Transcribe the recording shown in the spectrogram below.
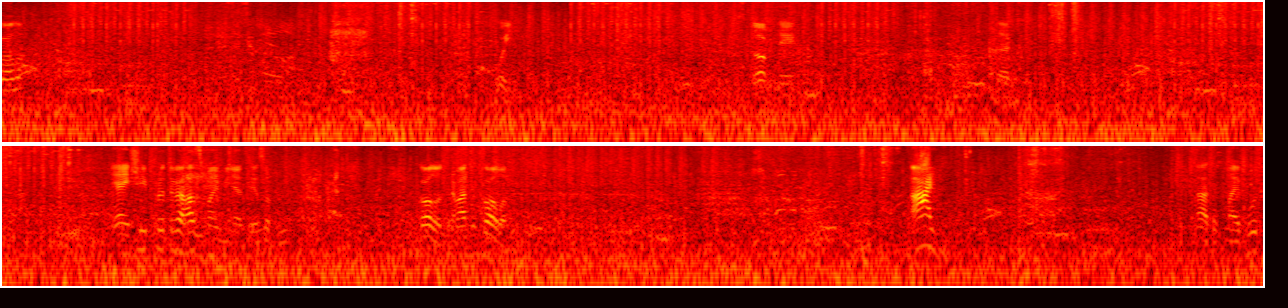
Коло. Ой. Здохни. Так. Я ще й противогаз маю міняти, я забув. Коло, тримати коло. Ай! А, так має бути.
